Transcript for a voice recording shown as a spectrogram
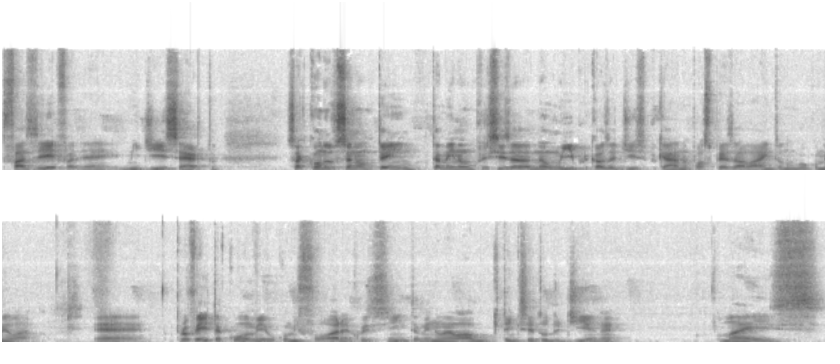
fazer, fazer medir, certo? Só que quando você não tem, também não precisa não ir por causa disso, porque ah, não posso pesar lá, então não vou comer lá. É, aproveita, come ou come fora, coisa assim. Também não é algo que tem que ser todo dia, né? Mas,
